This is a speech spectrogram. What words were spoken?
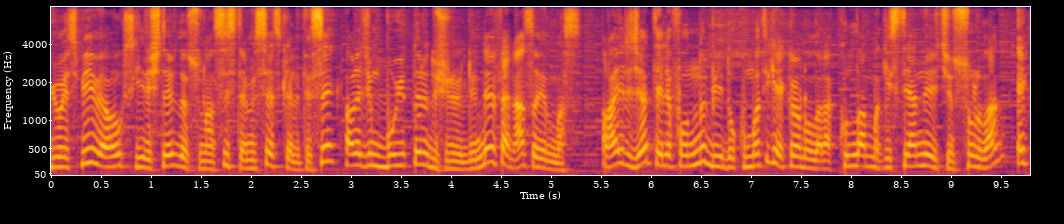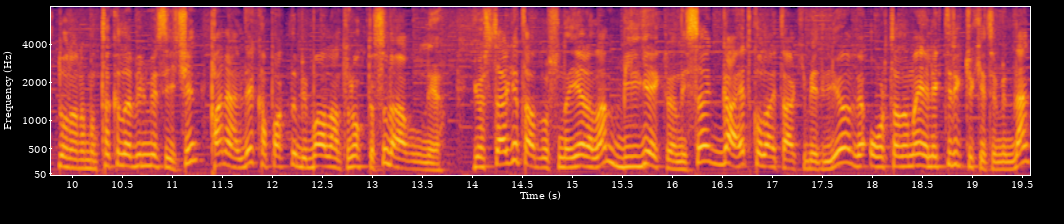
USB ve AUX girişleri de sunan sistemin ses kalitesi aracın boyutları düşünüldüğünde fena sayılmaz. Ayrıca telefonunu bir dokunmatik ekran olarak kullanmak isteyenler için sunulan ek donanımın takılabilmesi için panelde kapaklı bir bağlantı noktası daha bulunuyor. Gösterge tablosunda yer alan bilgi ekranı ise gayet kolay takip ediliyor ve ortalama elektrik tüketiminden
